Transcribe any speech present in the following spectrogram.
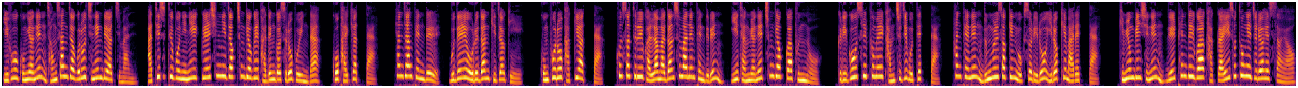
이후 공연은 정상적으로 진행되었지만 아티스트 본인이 꽤 심리적 충격을 받은 것으로 보인다. 고 밝혔다. 현장 팬들 무대에 오르던 기적이 공포로 바뀌었다. 콘서트를 관람하던 수많은 팬들은 이 장면의 충격과 분노, 그리고 슬픔을 감추지 못했다. 한 팬은 눈물 섞인 목소리로 이렇게 말했다. 김용빈 씨는 늘 팬들과 가까이 소통해주려 했어요.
